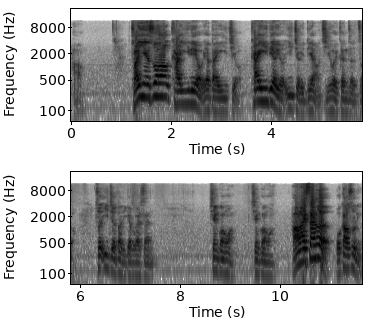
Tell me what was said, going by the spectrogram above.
好。传言说开一六要带一九，开一六有一九一定要有机会跟着走，所以一九到底该不该删？先观望，先观望。好，来三二，我告诉你，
